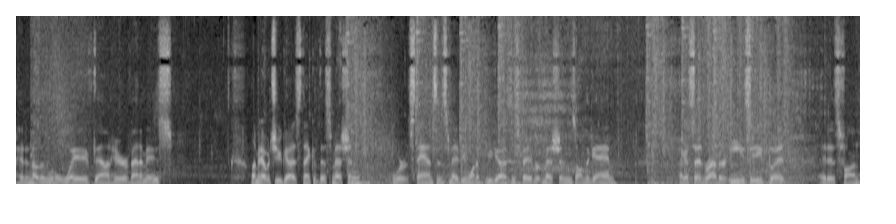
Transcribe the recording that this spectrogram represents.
hit another little wave down here of enemies. Let me know what you guys think of this mission, where it stands as maybe one of you guys' favorite missions on the game. Like I said, rather easy, but it is fun.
